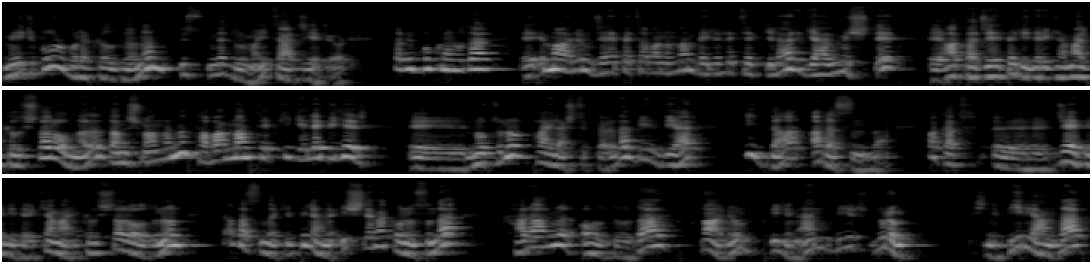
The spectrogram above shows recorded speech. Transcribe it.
mecbur bırakıldığının üstünde durmayı tercih ediyor. Tabi bu konuda e, malum CHP tabanından belirli tepkiler gelmişti. E, hatta CHP lideri Kemal Kılıçdaroğlu'na da danışmanlarının tabandan tepki gelebilir e, notunu paylaştıkları da bir diğer iddia arasında. Fakat e, CHP lideri Kemal Kılıçdaroğlu'nun kafasındaki planı işleme konusunda kararlı olduğu da malum bilinen bir durum. Şimdi bir yanda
